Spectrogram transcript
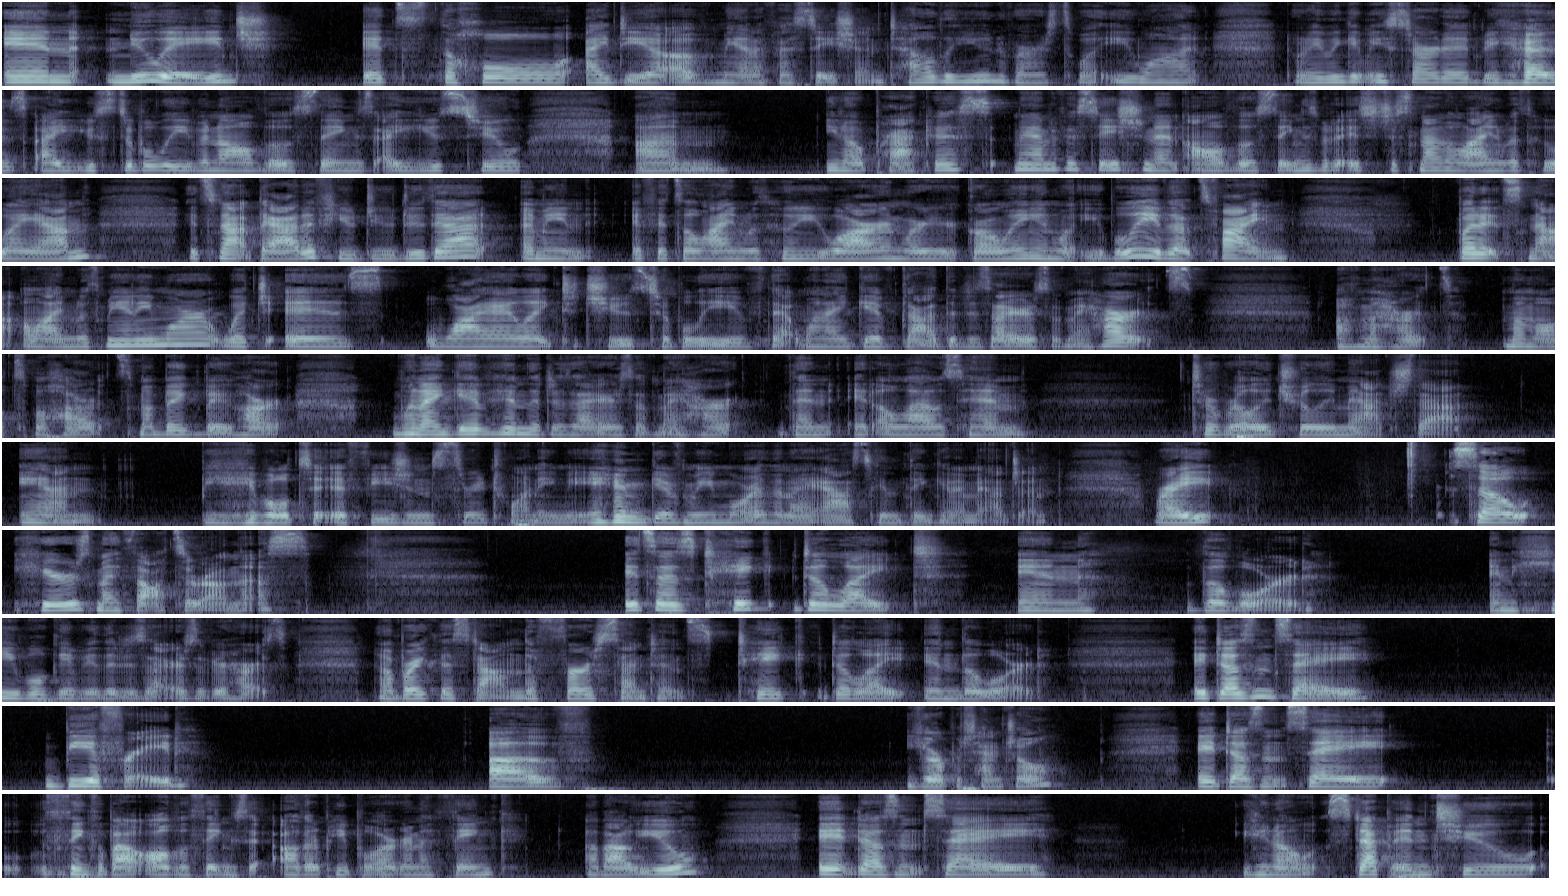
In New Age, it's the whole idea of manifestation. Tell the universe what you want. Don't even get me started because I used to believe in all those things. I used to, um, you know, practice manifestation and all those things, but it's just not aligned with who I am. It's not bad if you do do that. I mean, if it's aligned with who you are and where you're going and what you believe, that's fine. But it's not aligned with me anymore, which is why I like to choose to believe that when I give God the desires of my hearts, of my hearts, my multiple hearts, my big, big heart, when I give him the desires of my heart, then it allows him to really truly match that and be able to Ephesians 3:20 me and give me more than I ask and think and imagine, right? So, here's my thoughts around this. It says take delight in the Lord and he will give you the desires of your hearts. Now break this down. The first sentence, take delight in the Lord. It doesn't say be afraid of your potential. It doesn't say think about all the things that other people are going to think about you. It doesn't say you know, step into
